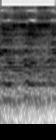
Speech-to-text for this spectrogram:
생겼어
